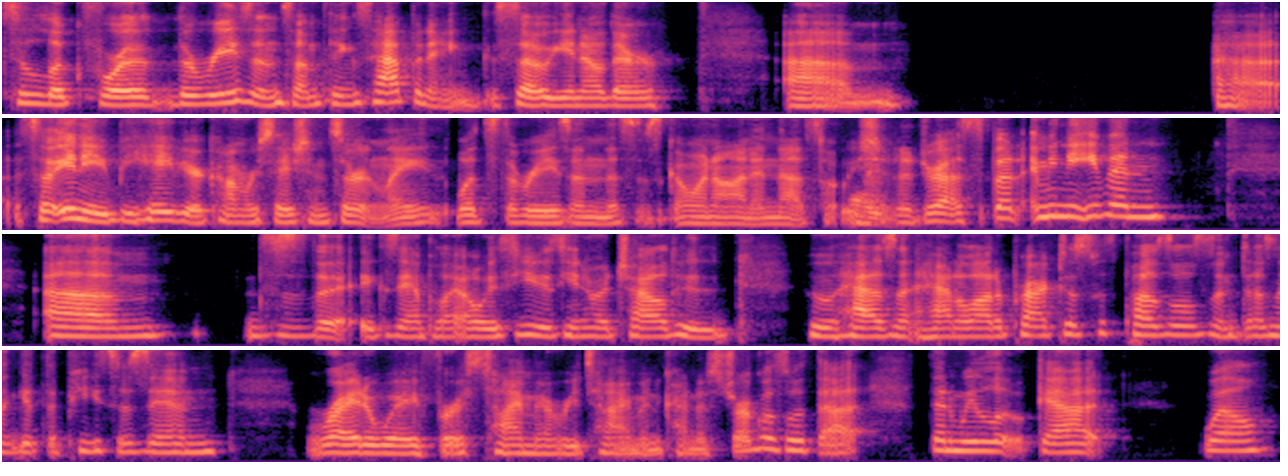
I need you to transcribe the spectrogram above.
to look for the reason something's happening. So, you know, they're um uh, so any behavior conversation certainly what's the reason this is going on and that's what we Right. should address but i mean even um this is the example i always use you know a child who who hasn't had a lot of practice with puzzles and doesn't get the pieces in right away first time every time and kind of struggles with that then we look at well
